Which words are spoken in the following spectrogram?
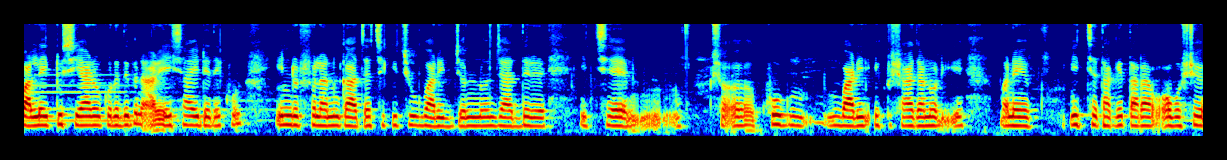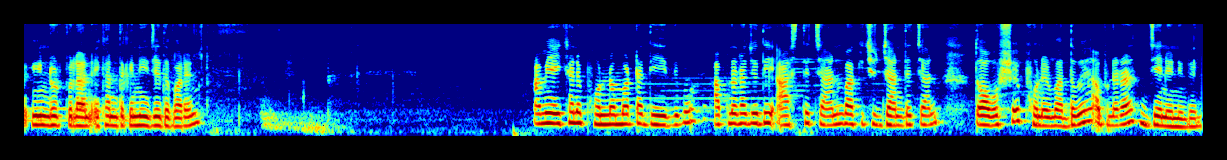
পারলে একটু শেয়ারও করে দেবেন। আর এই সাইডে দেখুন ইনডোর ফেলান গাছ আছে কিছু বাড়ির জন্য, যাদের ইচ্ছে খুব বাড়ি একটু সাজানোর মানে ইচ্ছে থাকে, তারা অবশ্যই ইনডোর প্ল্যান এখান থেকে নিয়ে যেতে পারেন। আমি এইখানে ফোন নাম্বারটা দিয়ে দেব। আপনারা যদি আসতে চান বা কিছু জানতে চান, তো অবশ্যই ফোনের মাধ্যমে আপনারা জেনে নেবেন।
